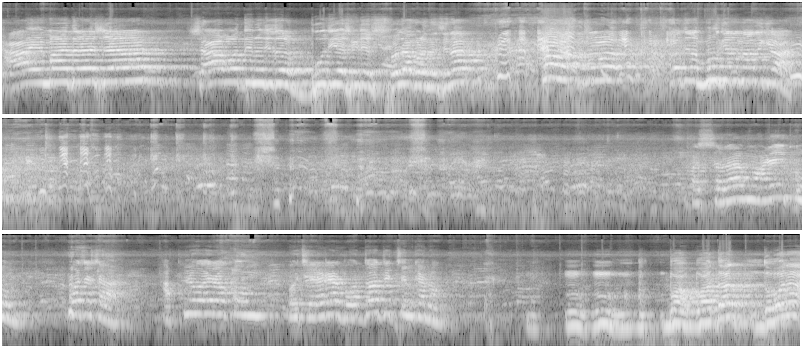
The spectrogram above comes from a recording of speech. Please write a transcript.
হাই মাদ্রাসা শাহাবুদ্দিন তোর বুঝিয়ে সুঝিয়ে সোজা করে দিয়েছে না মুখ না দেখি আর আসসালামু আলাইকুম। ও চাচা আপনি ওই রকম ওই ছেলেটার বদ্ধ দিচ্ছেন কেন? হুম, দেবো না।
